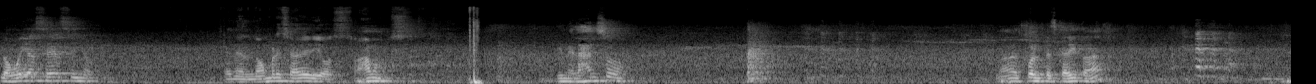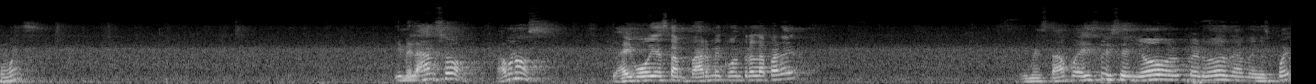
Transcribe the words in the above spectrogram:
lo voy a hacer, Señor. En el nombre sea de Dios, vámonos. Y me lanzo. No, es por el pescadito, ¿eh? ¿Cómo es? Y me lanzo, vámonos. Y ahí voy a estamparme contra la pared. Y me estampo, ahí estoy, Señor, perdóname después,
